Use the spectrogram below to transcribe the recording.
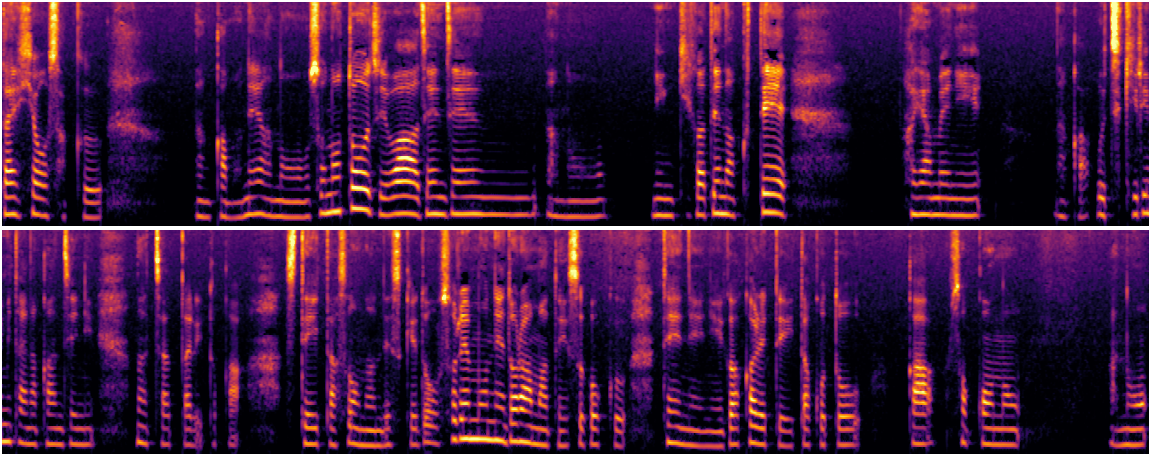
代表作なんかもねあのその当時は全然あの人気が出なくて早めになんか打ち切りみたいな感じになっちゃったりとかしていたそうなんですけどそれもねドラマですごく丁寧に描かれていたことがそこのあの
